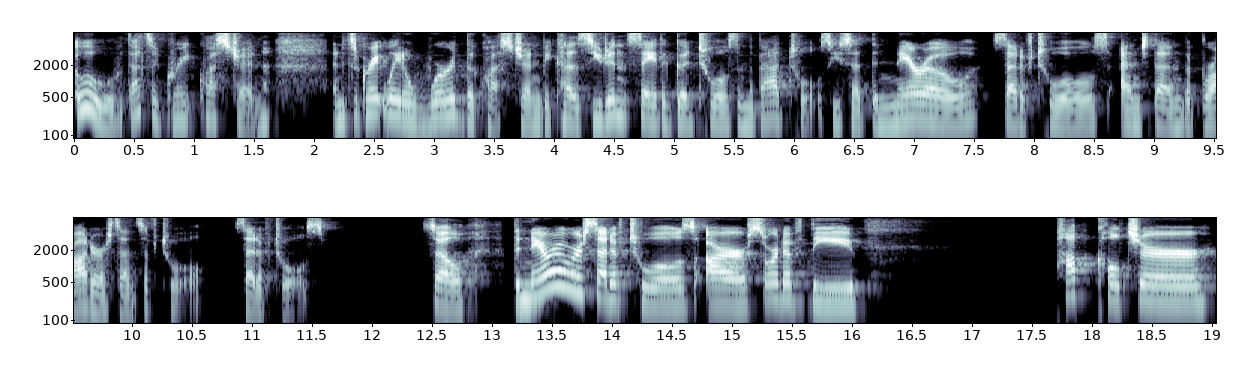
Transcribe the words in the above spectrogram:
Oh, that's a great question. And it's a great way to word the question because you didn't say the good tools and the bad tools. You said the narrow set of tools and then the broader sense of tool set of tools. So the narrower set of tools are sort of the pop culture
